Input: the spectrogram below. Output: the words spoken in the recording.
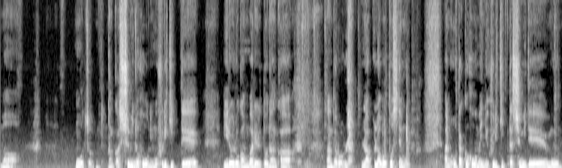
まあ、もうちょっと、なんか趣味の方にも振り切って、いろいろ頑張れると、なんか、なんだろう、ラララボとしても、あの、オタク方面に振り切った趣味でもう、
